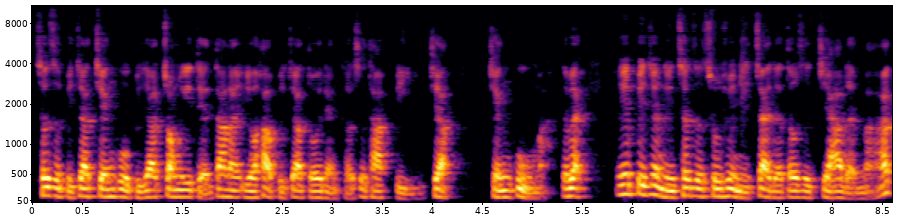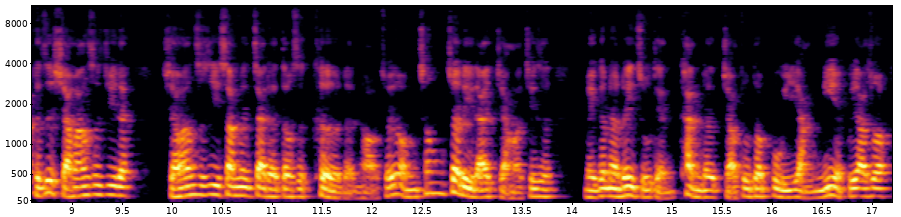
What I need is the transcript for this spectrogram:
车子比较坚固，比较重一点，当然油耗比较多一点，可是它比较坚固嘛，对不对？因为毕竟你车子出去，你载的都是家人嘛，啊，可是小黄司机呢？小黄司机上面载的都是客人哈，所以我们从这里来讲啊，其实每个人的立足点看的角度都不一样，你也不要说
